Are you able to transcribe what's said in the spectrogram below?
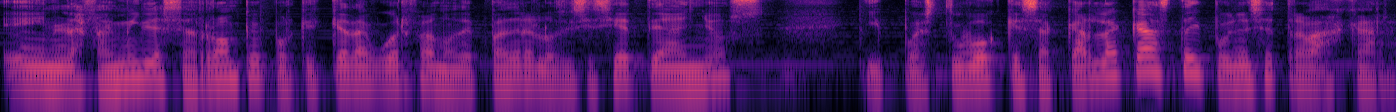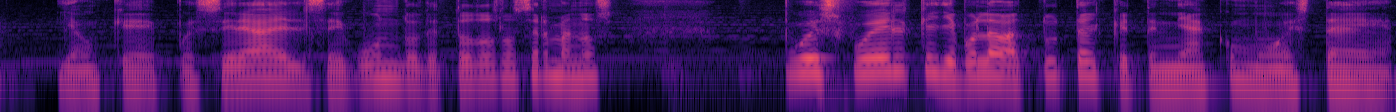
en la familia se rompe porque queda huérfano de padre a los 17 años y pues tuvo que sacar la casta y ponerse a trabajar. Y aunque pues era el segundo de todos los hermanos, pues fue el que llevó la batuta, el que tenía como este,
